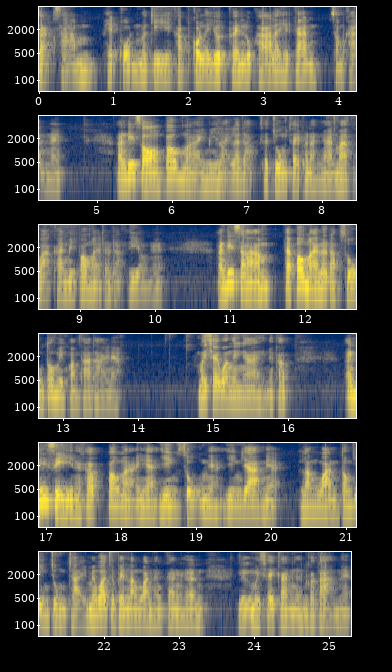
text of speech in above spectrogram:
จาก 3 เหตุผลเมื่อกี้ครับกลยุทธ์เทรนลูกค้าและเหตุการณ์สำคัญนะอันที่ 2 เป้าหมายมีหลายระดับจะจูงใจพนักงานมากกว่าการมีเป้าหมายระดับเดียวนะ อันที่ 3 แต่เป้าหมายระดับสูงต้องมีความท้าทายนะ ไม่ใช่ว่าง่าย ๆนะครับ อันที่4นะครับเป้าหมายเนี่ยยิ่งสูงเนี่ยยิ่งยากเนี่ยรางวัลต้องยิ่งจูงใจ ไม่ว่าจะเป็นรางวัลทางการเงิน หรือไม่ใช่การเงินก็ตามเนี่ย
